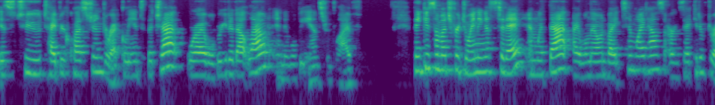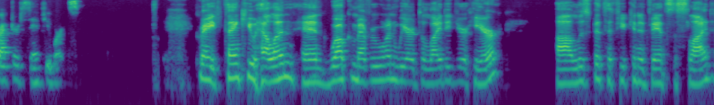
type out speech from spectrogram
is to type your question directly into the chat where I will read it out loud and it will be answered live. Thank you so much for joining us today. And with that, I will now invite Tim Whitehouse, our Executive Director, to say a few words. Great. Thank you, Helen, and welcome everyone. We are delighted you're here. Uh, Elizabeth, if you can advance the slide.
